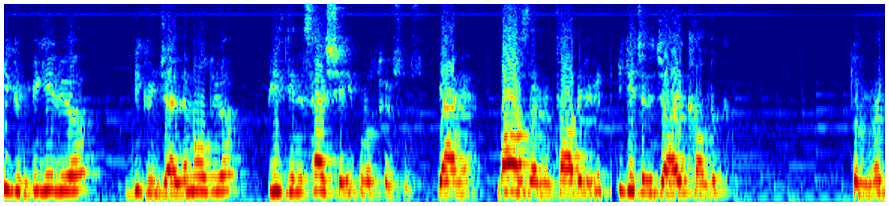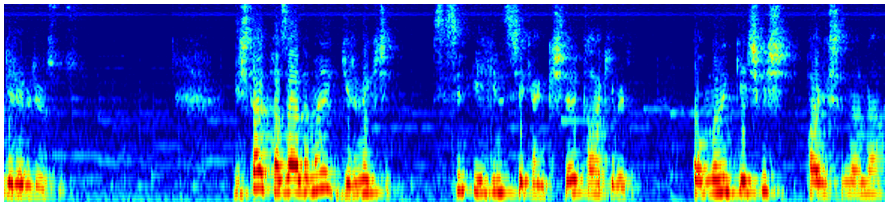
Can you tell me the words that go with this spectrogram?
Bir gün bir geliyor, bir güncelleme oluyor, bildiğiniz her şeyi unutuyorsunuz. Yani bazılarının tabiriyle bir gecede cahil kaldık durumuna gelebiliyorsunuz. Dijital pazarlamaya girmek için sizin ilginizi çeken kişileri takip edin. Onların geçmiş paylaşımlarına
